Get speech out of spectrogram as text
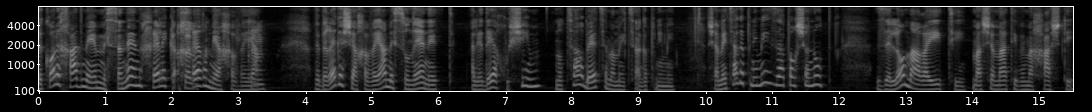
וכל אחד מהם מסנן חלק, חלק. אחר מהחוויה. כן. וברגע שהחוויה מסוננת על ידי החושים, נוצר בעצם המיצג הפנימי. שהמיצג הפנימי זה הפרשנות. זה לא מה ראיתי, מה שמעתי ומה חשתי.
